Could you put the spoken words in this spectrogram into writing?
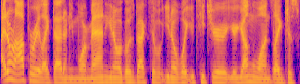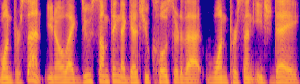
I don't operate like that anymore, man. You know, it goes back to you know what you teach your your young ones, like just one percent. You know, like do something that gets you closer to that one percent each day,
